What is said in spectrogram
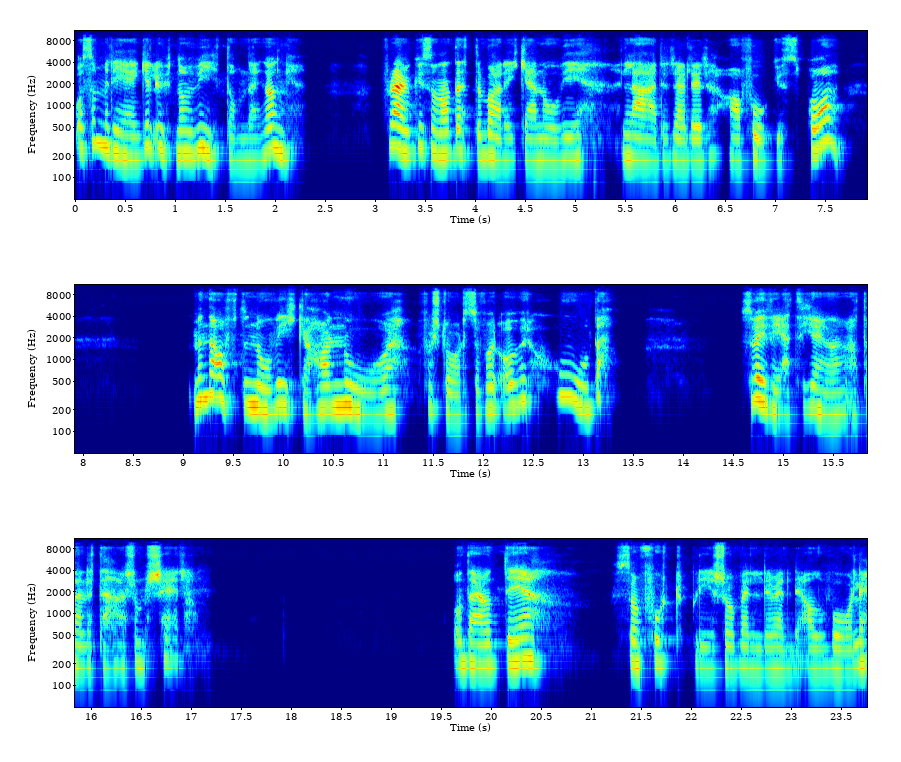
og som regel uten å vite om det engang For det er jo ikke sånn at dette bare ikke er noe vi lærer eller har fokus på, men det er ofte noe vi ikke har noe forståelse for overhodet. Så vi vet ikke engang at det er dette her som skjer. Og det er jo det som fort blir så veldig, veldig alvorlig.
